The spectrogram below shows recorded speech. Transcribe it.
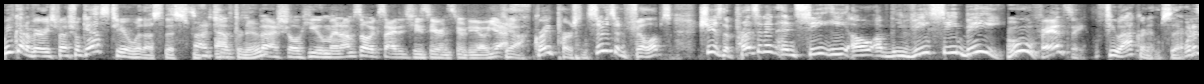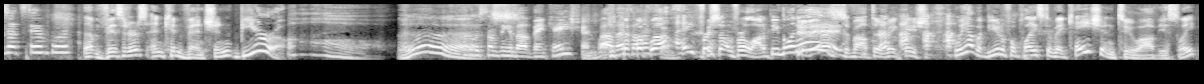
We've got a very special guest here with us this Such afternoon. a special human. I'm so excited she's here in studio. Yes. yeah, great person. Susan Phillips. She is the president and CEO of the VCB. Ooh, fancy. A few acronyms there. What does that stand for? Uh, Visitors and Convention Bureau. Oh. Ah. It was something about vacation. Wow, that's awesome. Well, hey, for some, for a lot of people, it It is, is. about their vacation. we have a beautiful place to vacation to, obviously.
